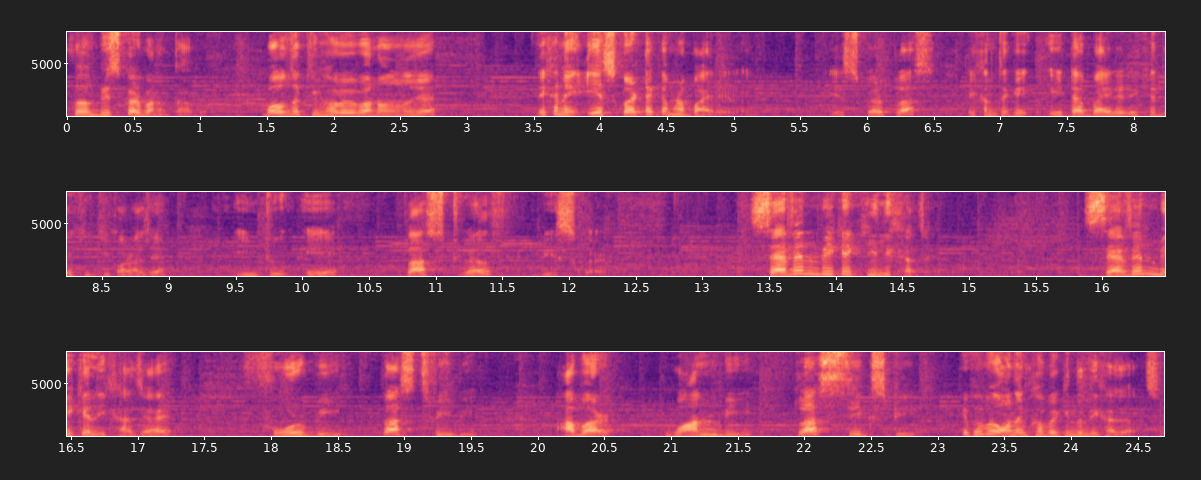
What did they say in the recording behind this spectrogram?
টুয়েলভ বি স্কোয়ার বানাতে হবে। বলো তো কীভাবে বানানো যায়? এখানে এ স্কোয়ারটাকে আমরা বাইরে রাখব। এ স্কোয়ার প্লাস এখান থেকে এটা বাইরে রেখে দেখি কি করা যায়। Into A plus twelve B square seven বিকে কী লেখা যায়? সেভেন বিকে লেখা যায় four B plus three B আবার one B plus six B এভাবে অনেকভাবে কিন্তু লেখা যাচ্ছে।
